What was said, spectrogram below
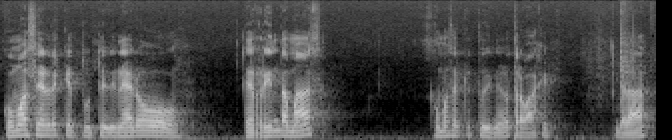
cómo hacer de que tu dinero te rinda más, cómo hacer que tu dinero trabaje, ¿verdad?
